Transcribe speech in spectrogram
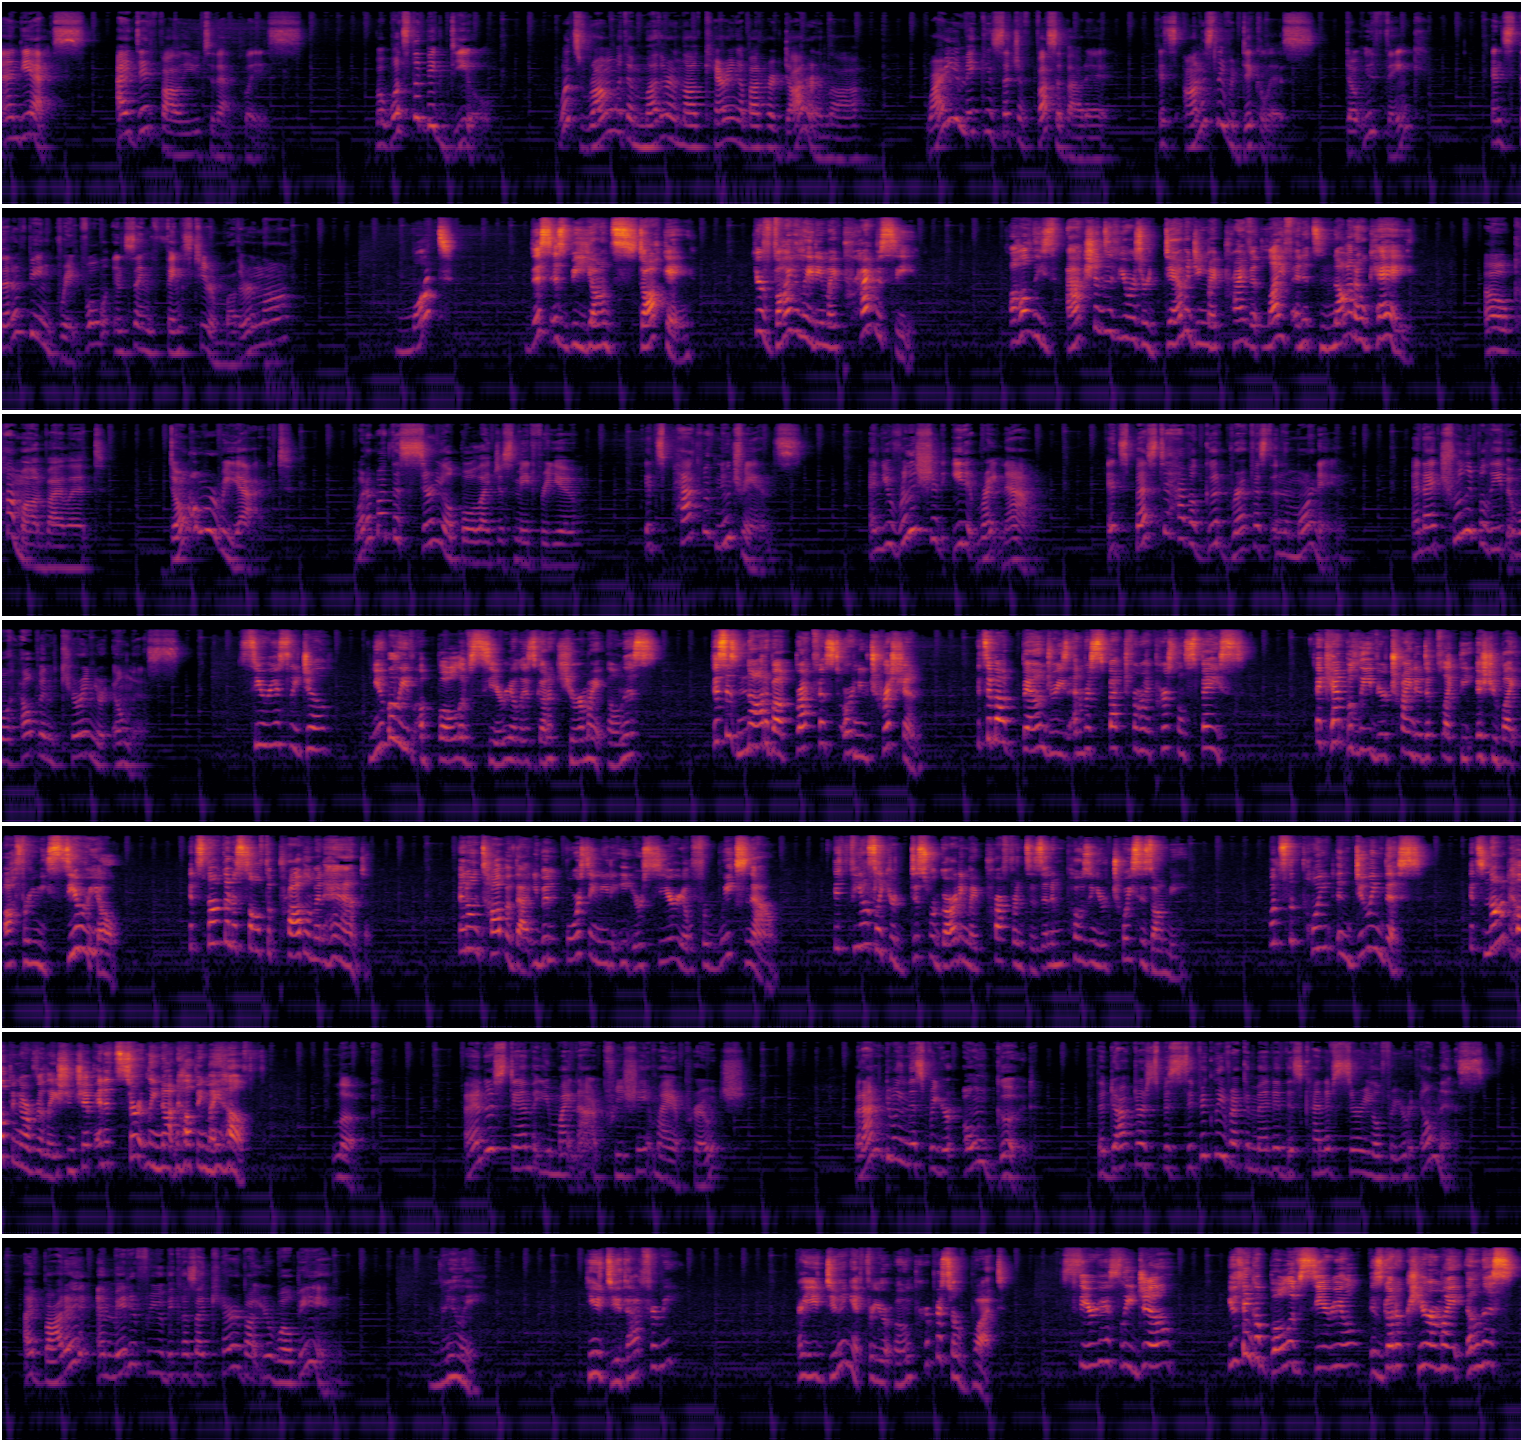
And yes, I did follow you to that place. But what's the big deal? What's wrong with a mother in law caring about her daughter in law? Why are you making such a fuss about it? It's honestly ridiculous, don't you think? Instead of being grateful and saying thanks to your mother in law? What? This is beyond stalking. You're violating my privacy. All these actions of yours are damaging my private life, and it's not okay. Oh, come on, Violet. Don't overreact. What about the cereal bowl I just made for you? It's packed with nutrients. And you really should eat it right now. It's best to have a good breakfast in the morning. And I truly believe it will help in curing your illness. Seriously, Jill? You believe a bowl of cereal is gonna cure my illness? This is not about breakfast or nutrition. It's about boundaries and respect for my personal space. I can't believe you're trying to deflect the issue by offering me cereal. It's not going to solve the problem at hand. And on top of that, you've been forcing me to eat your cereal for weeks now. It feels like you're disregarding my preferences and imposing your choices on me. What's the point in doing this? It's not helping our relationship, and it's certainly not helping my health. Look, I understand that you might not appreciate my approach, but I'm doing this for your own good. The doctor specifically recommended this kind of cereal for your illness. I bought it and made it for you because I care about your well being. Really? You do that for me? Are you doing it for your own purpose or what? Seriously, Jill? You think a bowl of cereal is gonna cure my illness?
